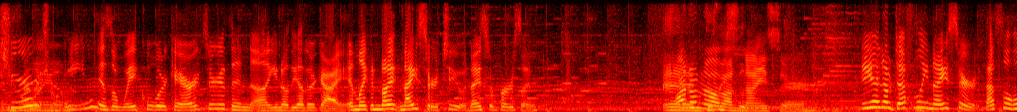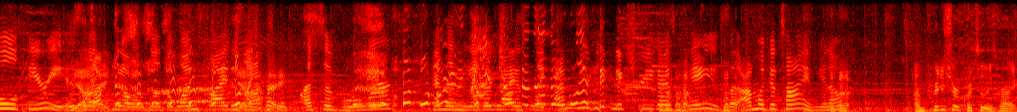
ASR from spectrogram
Satan literature, fetish on it. Satan is a way cooler character than uh, you know the other guy, and like a ni- nicer too, a nicer person. I don't know does he about still- nicer. Yeah, no, definitely nicer. That's the whole theory. Is like you know the, the one side is like an Yikes. oppressive ruler, and then the other guy is like I'm here just to make sure you guys behave, but I'm a good time, you know. I'm pretty sure Cortilli's right.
